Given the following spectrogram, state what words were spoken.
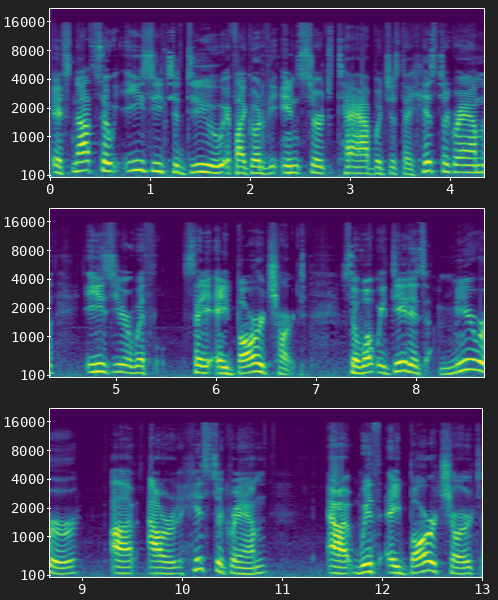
it's not so easy to do if I go to the insert tab with just a histogram, easier with say a bar chart. So what we did is mirror uh, our histogram uh, with a bar chart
